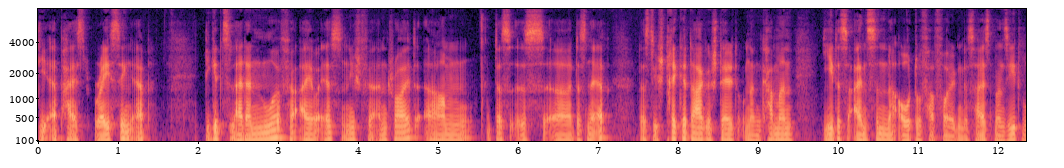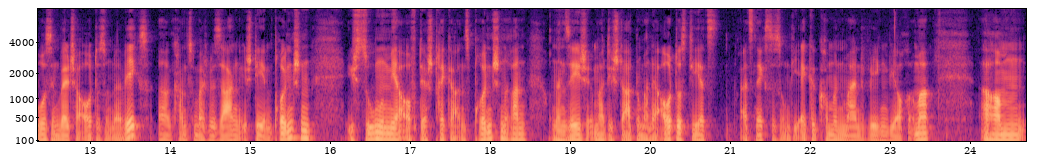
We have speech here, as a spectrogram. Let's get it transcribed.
Die App heißt Racing App. Die gibt es leider nur für iOS, nicht für Android. Ähm, das, ist, äh, das ist eine App, da ist die Strecke dargestellt und dann kann man jedes einzelne Auto verfolgen. Das heißt, man sieht, wo sind welche Autos unterwegs, äh, kann zum Beispiel sagen, ich stehe im Brünchen, ich zoome mir auf der Strecke ans Brünchen ran und dann sehe ich immer die Startnummer der Autos, die jetzt als nächstes um die Ecke kommen, meinetwegen, wie auch immer. Ähm,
